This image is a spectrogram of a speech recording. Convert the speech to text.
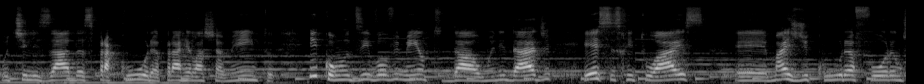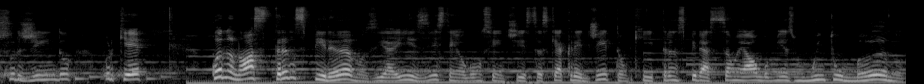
utilizadas para cura, para relaxamento, e com o desenvolvimento da humanidade, esses rituais é, mais de cura foram surgindo, porque quando nós transpiramos, e aí existem alguns cientistas que acreditam que transpiração é algo mesmo muito humano,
